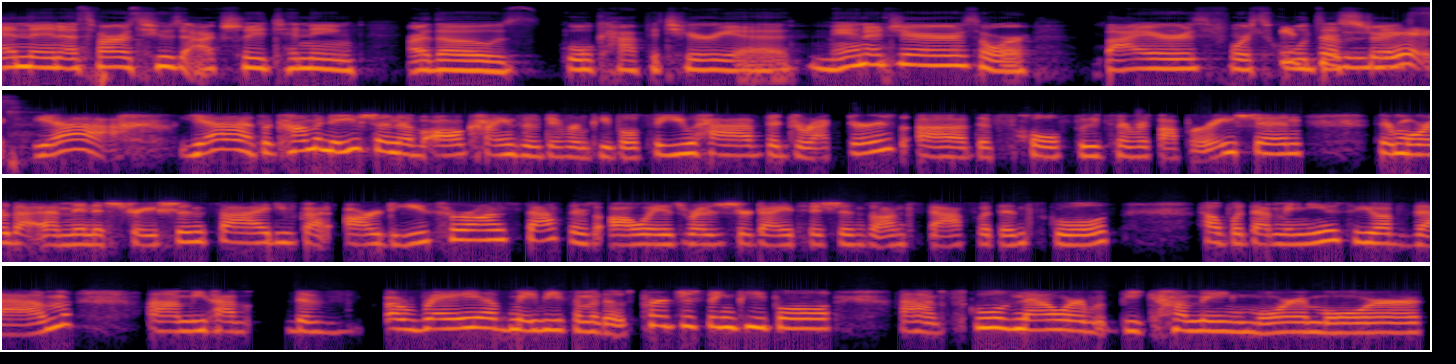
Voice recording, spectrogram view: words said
And then, as far as who's actually attending, are those school cafeteria managers or buyers for school it's districts? Yeah, yeah, it's a combination of all kinds of different people. So you have the directors of the whole food service operation. They're more that administration side. You've got RDs who are on staff. There's always registered dietitians on staff within schools help with that menu. So you have them. Um, you have the array of maybe some of those purchasing people. Um, schools now are becoming more and more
